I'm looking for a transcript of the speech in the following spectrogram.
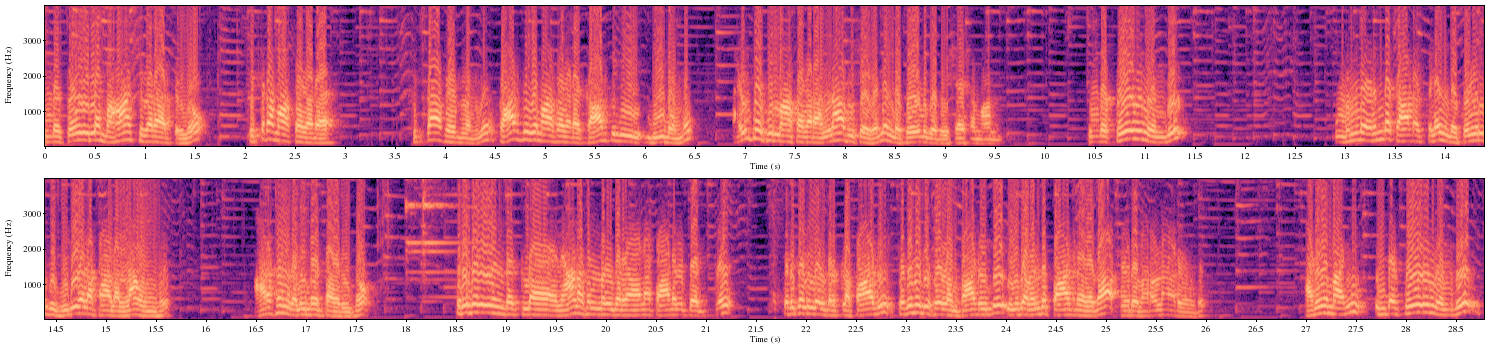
இந்த கோயில மகா சிவராத்திரியும் சித்திர மாச வர சித்தா பௌர்ணமியும் கார்த்திகை மாச வர கார்த்திகை தீபமும் ஐப்பசி மாச வர அன்னாபிஷேகமும் இந்த கோயிலுக்கு ஒரு விசேஷமானது. இந்த கோயில் வந்து முன்ன இருந்த காலத்துல இந்த கோயிலுக்கு குருவல பாடல்லாம் உண்டு. அரசன் வழிபட்ட வரைக்கும். திருக்கதிகுன்றத்துல ஞானசம்பந்தரால பாடல் பெற்று திருக்கதிகுன்றத்துல பாடி திருப்பதி சோழம் பாடிட்டு இங்க வந்து பாடுறதா ஒரு வரலாறு உண்டு. அதே மாதிரி இந்த கோயில் வந்து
